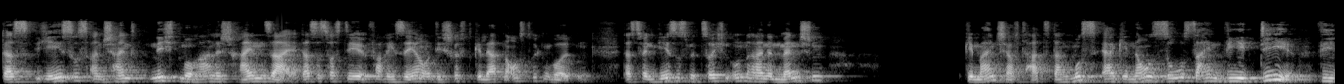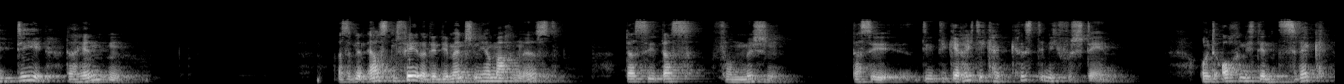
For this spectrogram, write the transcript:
dass Jesus anscheinend nicht moralisch rein sei. Das ist, was die Pharisäer und die Schriftgelehrten ausdrücken wollten. Dass wenn Jesus mit solchen unreinen Menschen Gemeinschaft hat, dann muss er genau so sein wie die, wie die da hinten. Also den ersten Fehler, den die Menschen hier machen, ist, dass sie das vermischen, dass sie die, die Gerechtigkeit Christi nicht verstehen und auch nicht den Zweck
